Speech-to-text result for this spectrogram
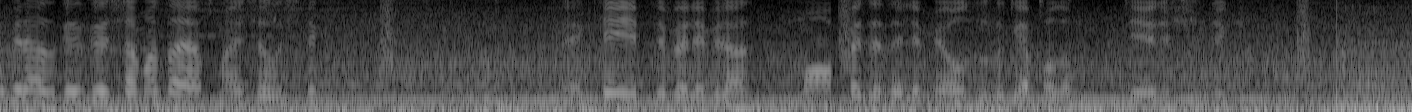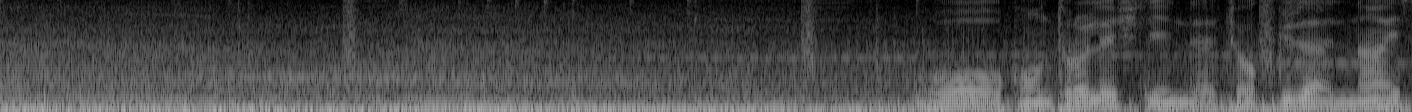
Ve Biraz gırgırşama da yapmaya çalıştık. E, keyifli böyle biraz muhabbet edelim, yolculuk yapalım diye düşündük. Oo, kontrol eşliğinde. Çok güzel, nice.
